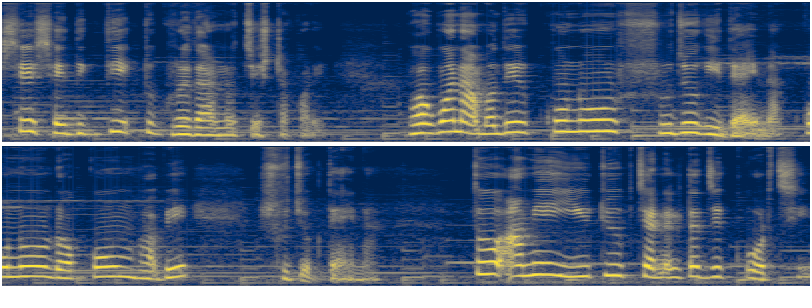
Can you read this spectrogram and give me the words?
সে সেই দিক দিয়ে একটু ঘুরে দাঁড়ানোর চেষ্টা করে। ভগবান আমাদের কোনো সুযোগই দেয় না, কোনো রকমভাবে সুযোগ দেয় না। তো আমি এই ইউটিউব চ্যানেলটা যে করছি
